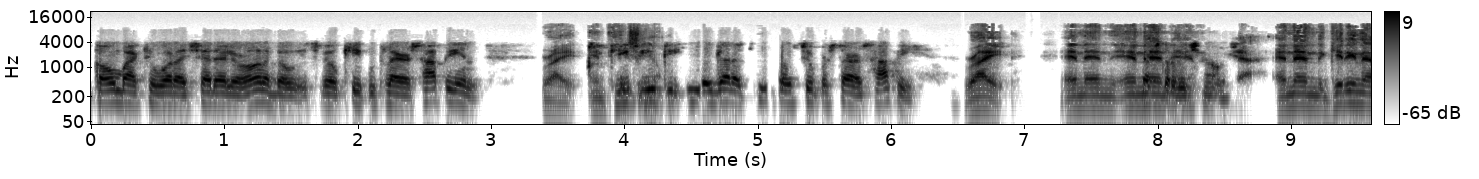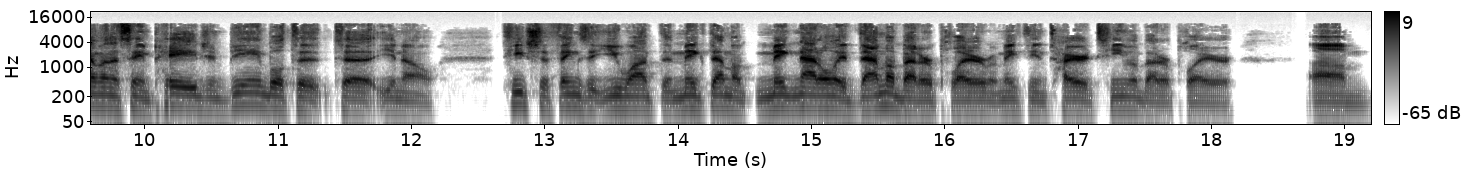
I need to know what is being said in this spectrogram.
going back to what I said earlier on about it's about keeping players happy and right and teaching. You, you, you got to keep those superstars happy. Right, and then and That's then and, yeah, and then getting them on the same page and being able to to you know teach the things that you want to make them a, make not only them a better player but make the entire team a better player. Um,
